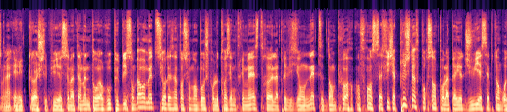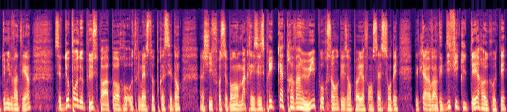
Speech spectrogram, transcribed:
Voilà, Eric Koch. Et puis euh, ce matin, Manpower Group publie son baromètre sur les intentions d'embauche pour le troisième trimestre. Euh, La prévision nette d'emploi en France s'affiche à plus 9% pour la période juillet-septembre 2021. C'est deux points de plus par rapport au trimestre précédent. Un chiffre cependant marque les esprits. 88% des employeurs français sondés déclarent avoir des difficultés à recruter.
